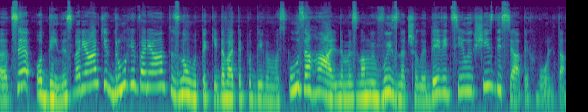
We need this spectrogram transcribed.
Е, Це один із варіантів. Другий варіант, знову таки, давайте подивимось, у загальне ми з вами визначили 9,6 вольта.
